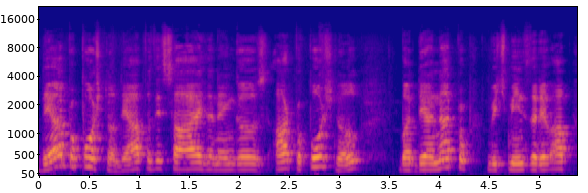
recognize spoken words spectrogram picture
They are proportional. The opposite sides and angles are proportional, but they are not, which means that if up,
